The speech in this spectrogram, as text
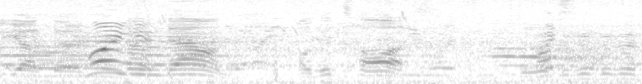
you got there. Right. Down. Oh, good toss. Go, go, go,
